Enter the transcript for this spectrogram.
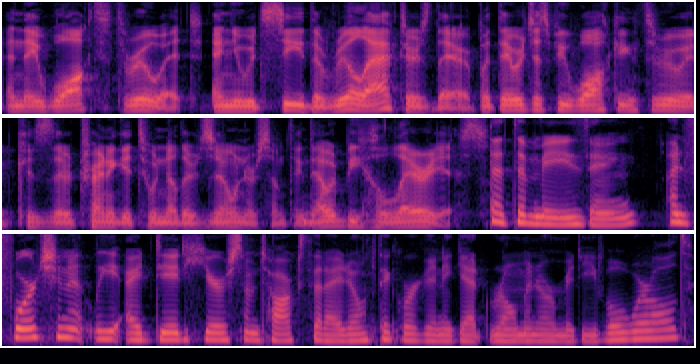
And they walked through it, and you would see the real actors there, but they would just be walking through it because they're trying to get to another zone or something. That would be hilarious. That's amazing. Unfortunately, I did hear some talks that I don't think we're going to get Roman or Medieval World,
